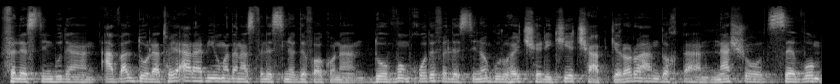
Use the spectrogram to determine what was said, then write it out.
فلسطین بودن. اول دولت های عربی اومدن از فلسطین دفاع کنن. دوم خود فلسطینا گروه های چریکی چپگرا رو انداختن. نشد. سوم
